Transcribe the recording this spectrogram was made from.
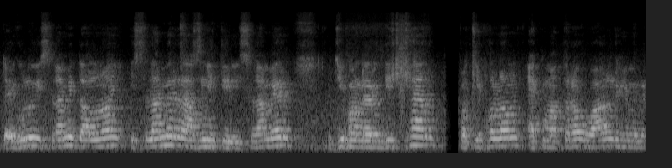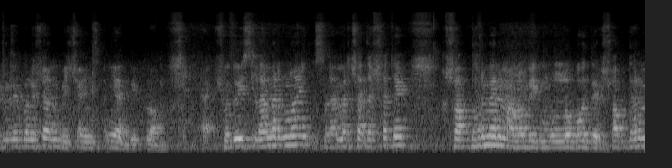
তো এগুলো ইসলামী দল নয়, ইসলামের রাজনীতির, ইসলামের জীবনের দিশার প্রতিফলন একমাত্র ওয়ার্ল্ড হিউম্যানিটি রেভলিউশন বিশ্ব ইসলামিয়ার বিপ্লব। শুধু ইসলামের নয়, ইসলামের সাথে সাথে সব ধর্মের মানবিক মূল্যবোধের, সব ধর্মের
